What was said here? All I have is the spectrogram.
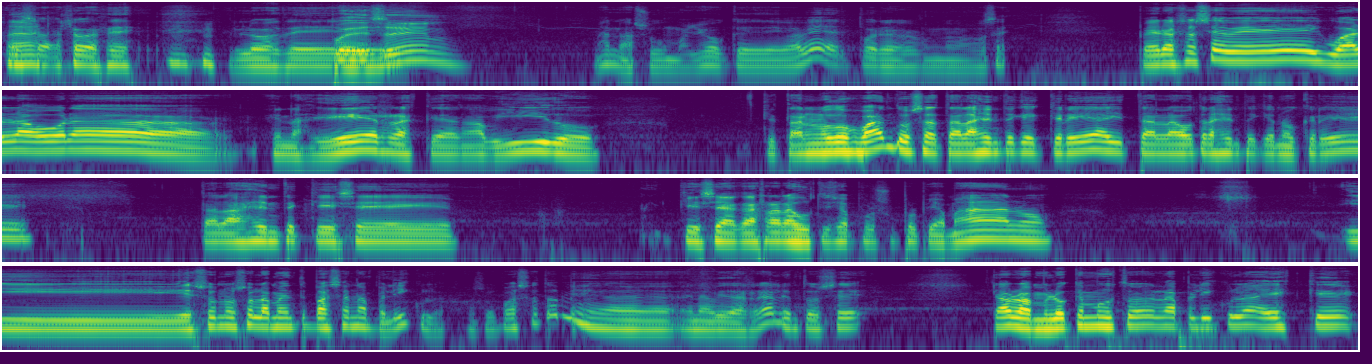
Ah. sea, los de, los de... Puede ser. Bueno, asumo yo que debe haber, pero no sé. Pero eso se ve igual ahora en las guerras que han habido, que están los dos bandos, o sea, está la gente que crea y está la otra gente que no cree, está la gente que se que se agarra la justicia por su propia mano. Y eso no solamente pasa en la película, eso pasa también eh, en la vida real. Entonces, Claro, a mí lo que me gustó de la película es que,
